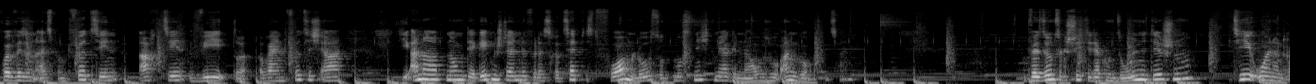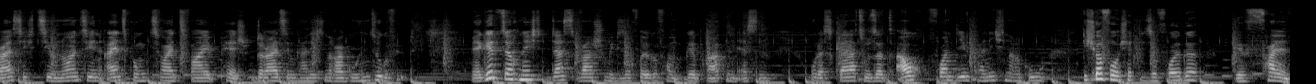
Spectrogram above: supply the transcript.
Vollversion 1.14 18W43A. Die Anordnung der Gegenstände für das Rezept ist formlos und muss nicht mehr genauso angeordnet sein. Versionsgeschichte der Konsolen Edition TU31 CU19 1.22 Patch 13 Kaninchenragout hinzugefügt. Mehr gibt's auch nicht. Das war schon mit dieser Folge vom gebratenen Essen oder das kleine Zusatz auch von dem Kaninchenragout. Ich hoffe, euch hat diese Folge gefallen.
